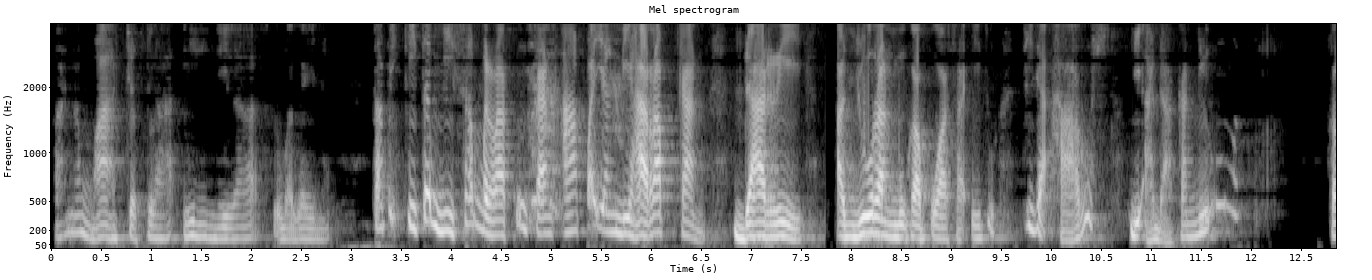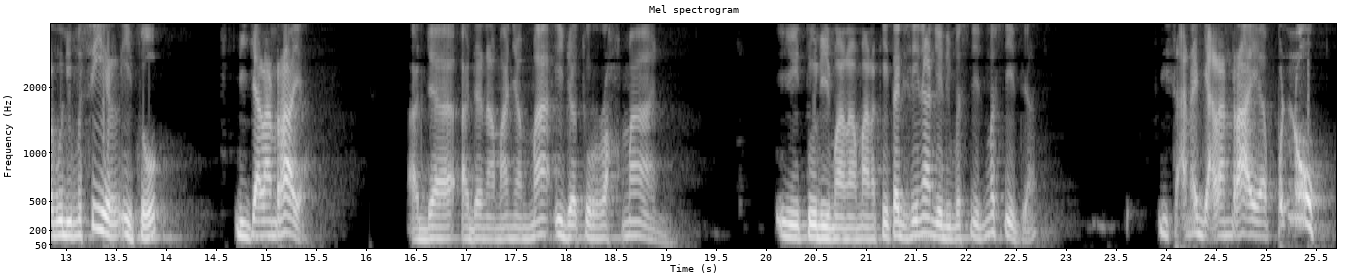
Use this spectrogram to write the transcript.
Karena macet lah, inilah, sebagainya. Tapi kita bisa melakukan apa yang diharapkan dari anjuran buka puasa itu tidak harus diadakan di rumah. Kalau di Mesir itu di jalan raya ada ada namanya Maidatur Rahman. Itu di mana-mana. Kita di sini aja di masjid-masjid ya. Di sana jalan raya penuh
